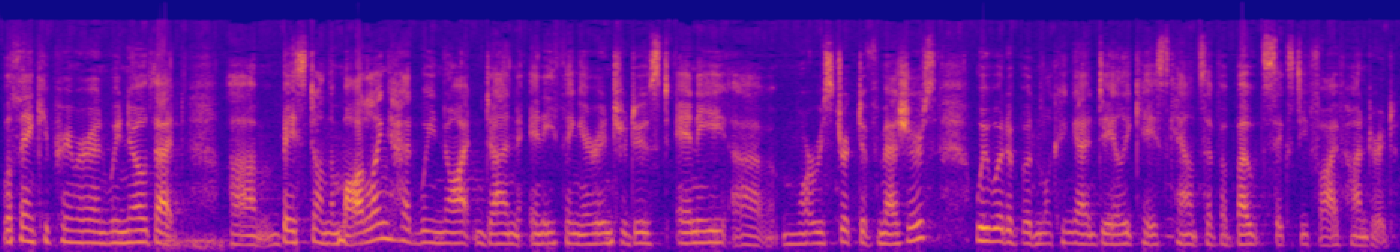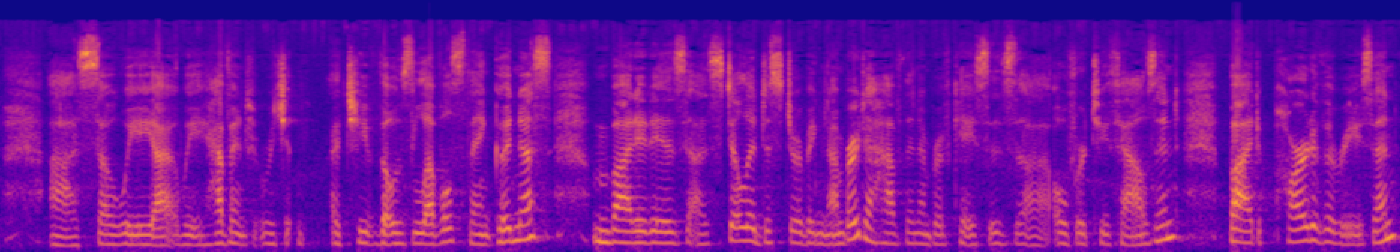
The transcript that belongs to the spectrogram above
Well, thank you, Premier. And we know that um, based on the modeling, had we not done anything or introduced any uh, more restrictive measures, we would have been looking at daily case counts of about 6,500. Uh, so we we haven't reached, achieved those levels, thank goodness. But it is uh, still a disturbing number to have the number of cases uh, over 2,000. But part of the reason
